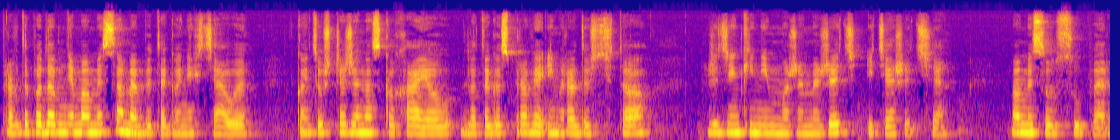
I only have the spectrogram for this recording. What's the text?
Prawdopodobnie mamy same by tego nie chciały. W końcu szczerze nas kochają, dlatego sprawia im radość to, że dzięki nim możemy żyć i cieszyć się. Mamy są super.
